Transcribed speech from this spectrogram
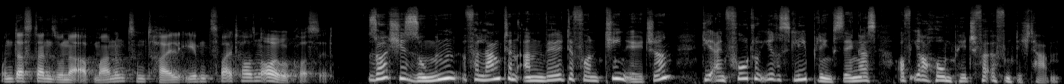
und dass dann so eine Abmahnung zum Teil eben 2000 Euro kostet. Solche Summen verlangten Anwälte von Teenagern, die ein Foto ihres Lieblingssängers auf ihrer Homepage veröffentlicht haben.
